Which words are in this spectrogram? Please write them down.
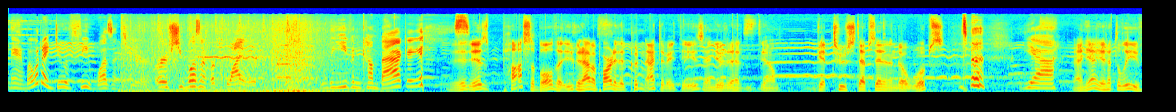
Man, what would I do if he wasn't here? Or if she wasn't required? Leave and come back? I guess? It is possible that you could have a party that couldn't activate these, and you'd have, you know, get two steps in and then go whoops, Yeah, and yeah, you'd have to leave.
